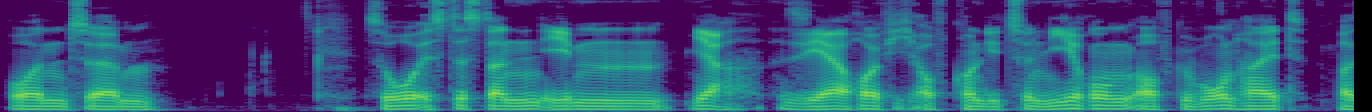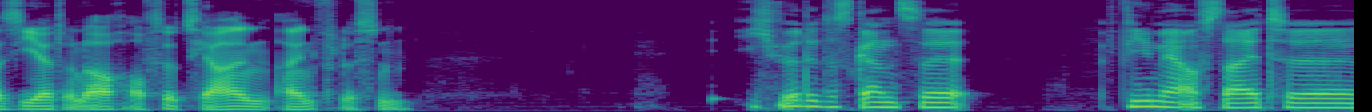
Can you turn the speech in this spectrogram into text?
Und ähm, so ist es dann eben ja sehr häufig auf Konditionierung, auf Gewohnheit basiert und auch auf sozialen Einflüssen. Ich würde das Ganze viel mehr auf Seite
